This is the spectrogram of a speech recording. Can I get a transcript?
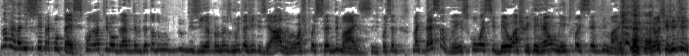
na verdade, isso sempre acontece. Quando ela tirou o drive DVD, todo mundo dizia, pelo menos muita gente dizia, ah, não, eu acho que foi cedo demais. Foi cedo. Mas dessa vez, com o USB, eu acho que realmente foi cedo demais. Eu acho que a gente.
